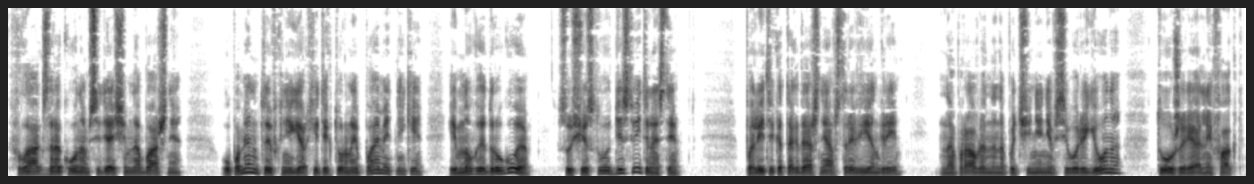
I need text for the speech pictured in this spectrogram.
флаг с драконом, сидящим на башне, упомянутые в книге архитектурные памятники и многое другое существуют в действительности. Политика тогдашней Австро-Венгрии, направленная на подчинение всего региона, тоже реальный факт.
